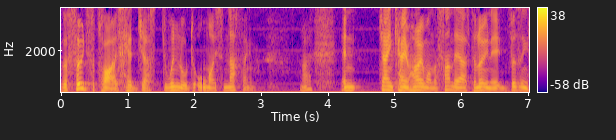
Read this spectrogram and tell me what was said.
the food supplies had just dwindled to almost nothing. Right? And Jane came home on the Sunday afternoon visiting.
